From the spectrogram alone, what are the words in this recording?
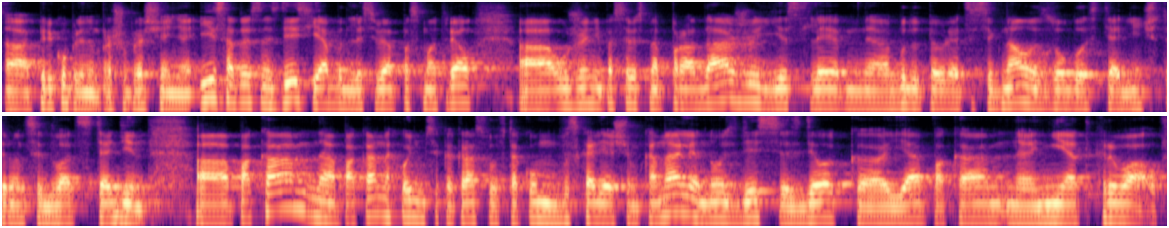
перекупленным, прошу прощения. И, соответственно, здесь я бы для себя посмотрел а, уже непосредственно продажи, если будут появляться сигналы из области 1.1421. А, пока, пока находимся как раз в таком восходящем канале, но здесь сделок я пока не открывал.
